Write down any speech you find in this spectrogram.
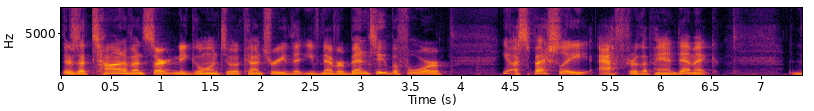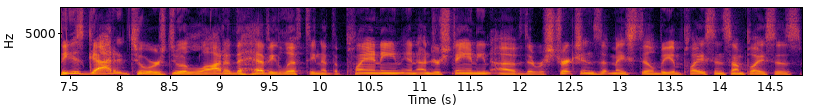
There's a ton of uncertainty going to a country that you've never been to before, you know, especially after the pandemic. These guided tours do a lot of the heavy lifting of the planning and understanding of the restrictions that may still be in place in some places.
